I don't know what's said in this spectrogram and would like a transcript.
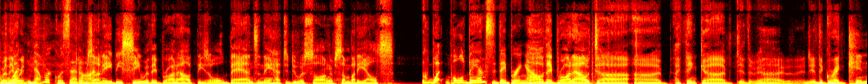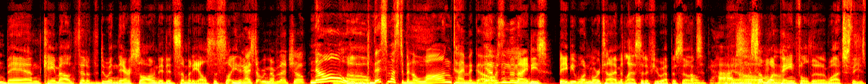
Where they what were, network was that it on? was on ABC where they brought out these old bands and they had to do a song of somebody else. What old bands did they bring out? Oh, they brought out, uh, uh, I think, uh, uh, the Greg Kihn band came out instead of doing their song, they did somebody else's song. You guys don't remember that show? No, Oh. this must have been a long time ago. Yeah, it was in the 90s. Baby One More Time. It lasted a few episodes. Oh, gosh. Yeah, it was Oh, somewhat oh. painful to watch these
